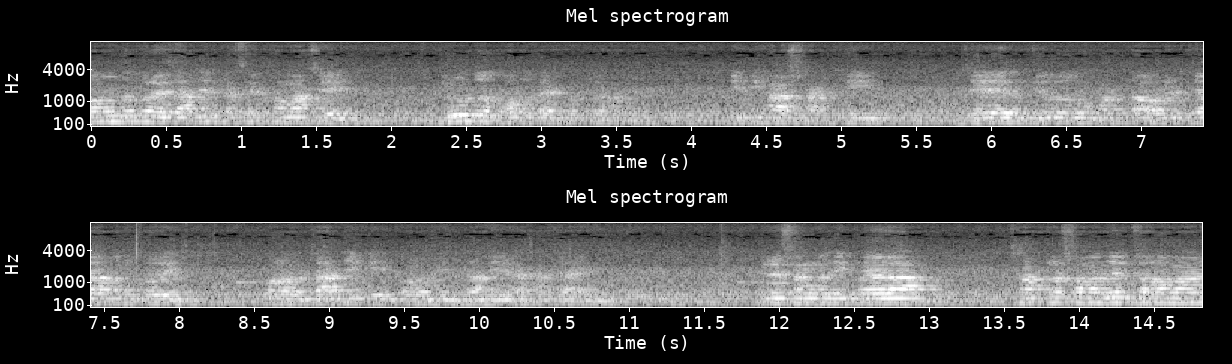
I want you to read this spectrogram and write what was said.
বন্ধ করে জাতির কাছে ক্ষমা চেয়ে দ্রুত পদত্যাগ করতে হবে। ইতিহাস সাক্ষী যে জুলুম, হত্যা ও নির্যাতন করে কোন জাতিকে কোনোদিন দাঁড়িয়ে রাখা যায়নি। প্রিয় সাংবাদিক ভাইয়েরা, ছাত্র সমাজের চলমান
